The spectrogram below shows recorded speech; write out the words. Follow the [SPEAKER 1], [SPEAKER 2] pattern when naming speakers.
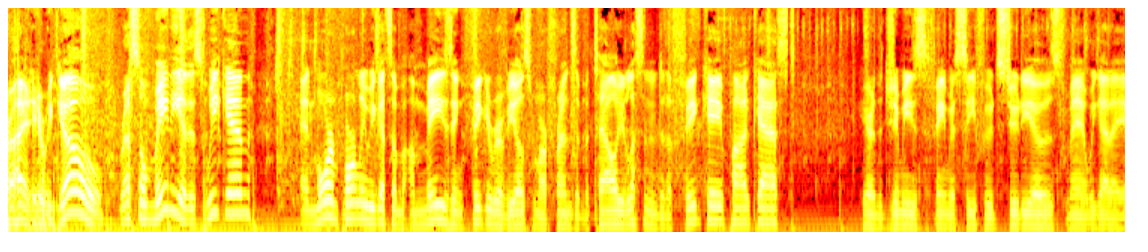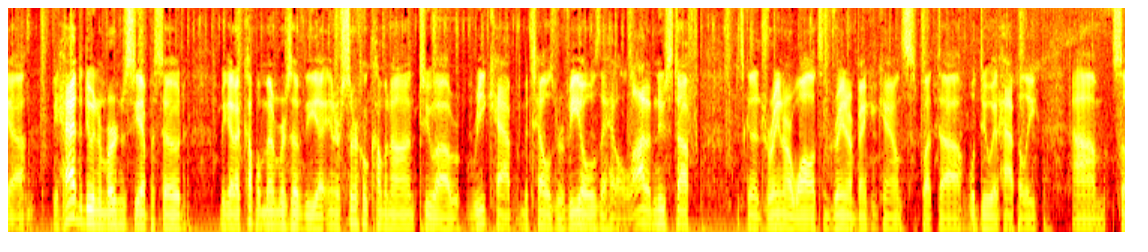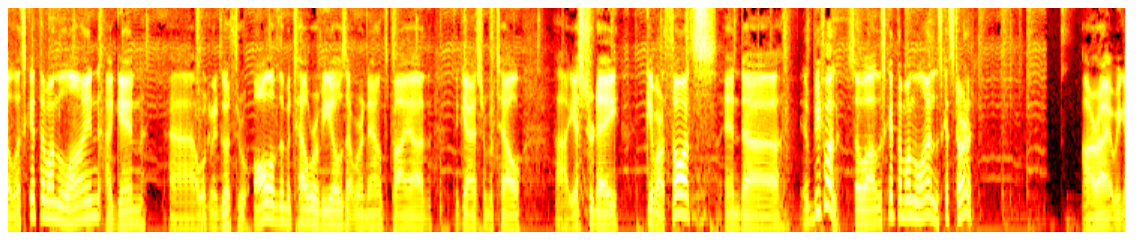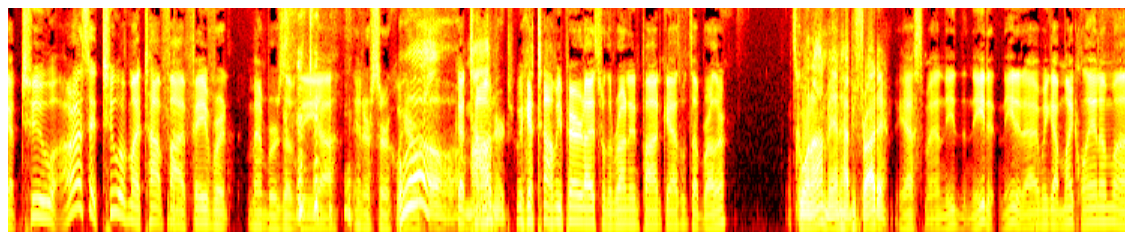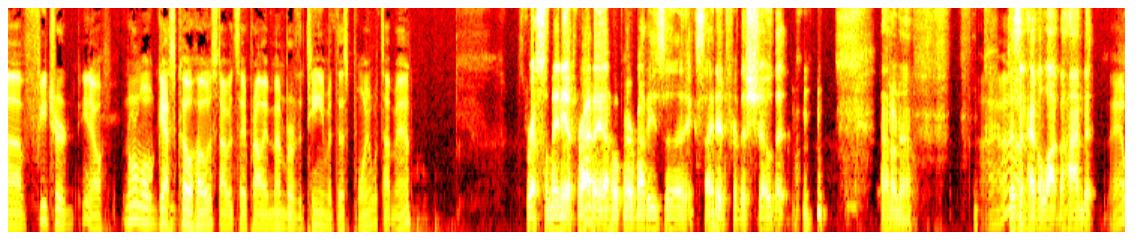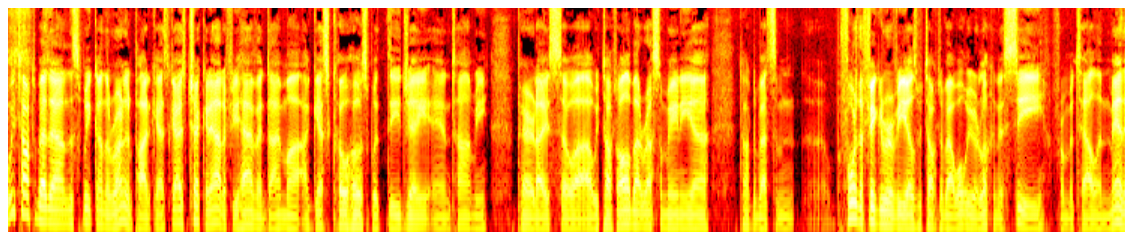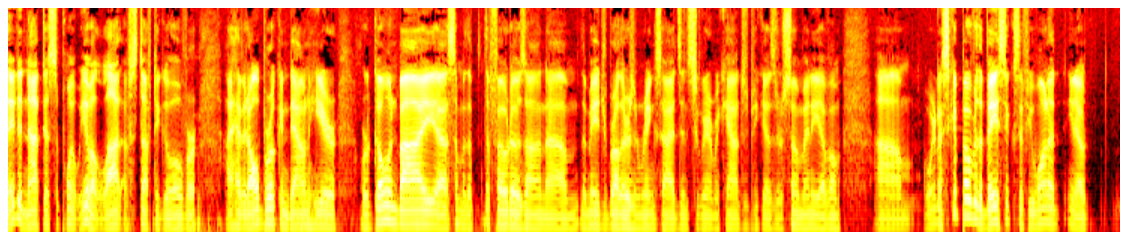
[SPEAKER 1] Right, here we go. WrestleMania this weekend. And more importantly, we got some amazing figure reveals from our friends at Mattel. You're listening to the Fig Cave podcast here in the Jimmy's Famous Seafood Studios. Man, we got a uh, we had to do an emergency episode. We got a couple members of the uh, inner circle coming on to uh, recap Mattel's reveals. They had a lot of new stuff. It's going to drain our wallets and drain our bank accounts, but uh, we'll do it happily. Um, so let's get them on the line again. Uh, we're going to go through all of the Mattel reveals that were announced by uh, the guys from Mattel uh, yesterday. Give our thoughts, and uh, it would be fun. So uh, let's get them on the line. Let's get started. All right, we got two. I want to say two of my top five favorite members of the uh, inner circle. Here.
[SPEAKER 2] Whoa,
[SPEAKER 1] We got
[SPEAKER 2] I'm
[SPEAKER 1] Tom,
[SPEAKER 2] honored.
[SPEAKER 1] We got Tommy Pairodice from the Run In podcast. What's up, brother?
[SPEAKER 2] What's going on, man? Happy Friday.
[SPEAKER 1] Yes, man. Need need it. Need it. Uh, we got Mike Lanham, uh, featured, you know, normal guest co-host. I would say probably member of the team at this point. What's up, man?
[SPEAKER 3] It's WrestleMania Friday. I hope everybody's uh, excited for this show that I don't know
[SPEAKER 1] I don't know.
[SPEAKER 3] Doesn't have a lot behind it.
[SPEAKER 1] Yeah, we talked about that on this week on the Run In podcast. Guys, check it out if you haven't. I'm uh, a guest co-host with DJ and Tommy Pairodice. So uh, we talked all about WrestleMania. Talked about some uh, before the figure reveals. We talked about what we were looking to see from Mattel, and man, they did not disappoint. We have a lot of stuff to go over. I have it all broken down here. We're going by uh, some of the, the photos on um, the Major Brothers and Ringside's Instagram account, just because there's so many of them. Um, we're gonna skip over the basics. If you want to, you know,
